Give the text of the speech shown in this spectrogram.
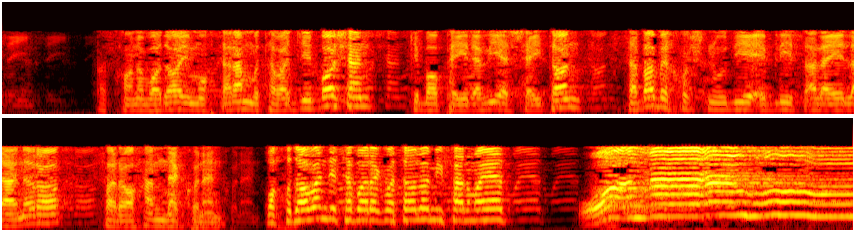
پس خانوادههای محترم متوجه باشند که با پیروی از شیطان سبب خوشنودی ابلیس علیه لعنه را فراهم نکنند. و خداوند تبارک و تعالی میفرماید وما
